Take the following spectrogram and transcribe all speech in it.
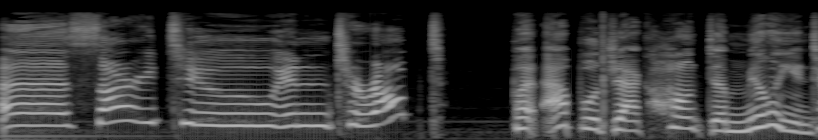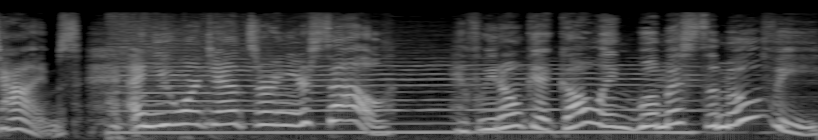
Uh, sorry to interrupt, but Applejack honked a million times, and you weren't answering your cell. If we don't get going, we'll miss the movie.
